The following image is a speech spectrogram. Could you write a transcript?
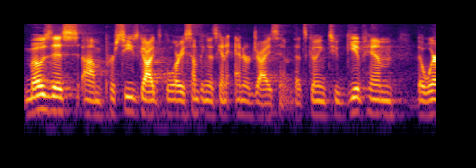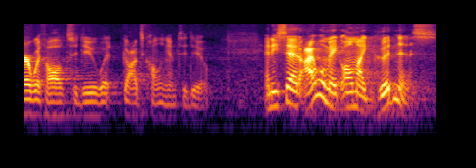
Moses um, perceives God's glory as something that's going to energize him, that's going to give him the wherewithal to do what God's calling him to do. And he said, I will make all my goodness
